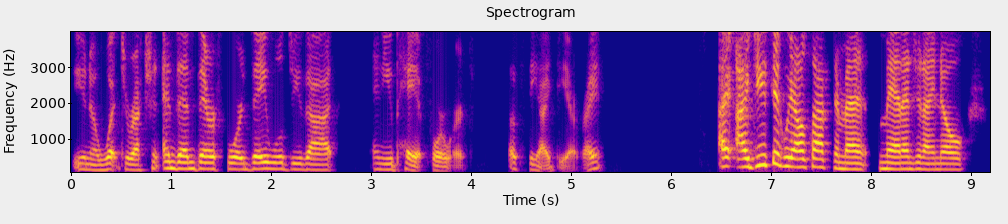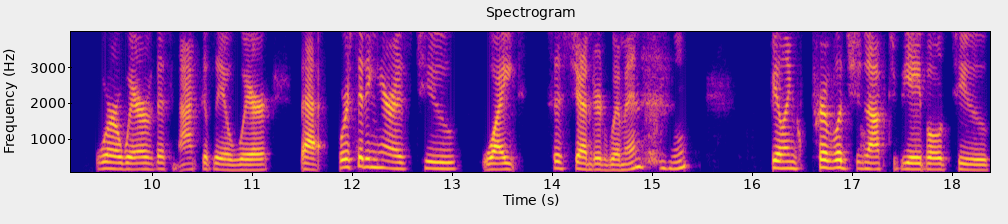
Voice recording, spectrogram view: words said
you know what direction and then therefore they will do that and you pay it forward that's the idea right i, I do think we also have to man- manage and i know we're aware of this and actively aware that we're sitting here as two white cisgendered women mm-hmm. feeling privileged enough to be able to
